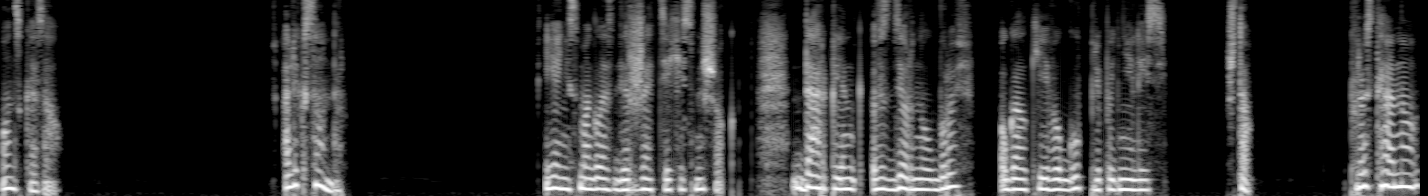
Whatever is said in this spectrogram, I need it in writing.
он сказал. «Александр». Я не смогла сдержать тихий смешок. Дарклинг вздернул бровь, уголки его губ приподнялись. «Что?» «Просто оно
